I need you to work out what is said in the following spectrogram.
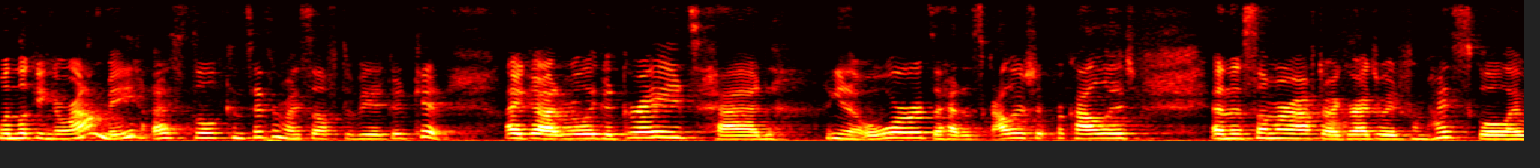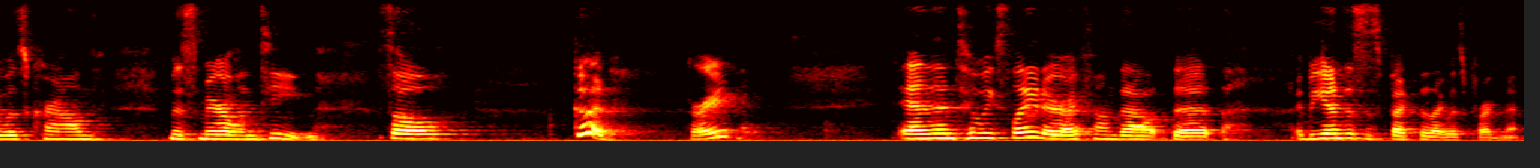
when looking around me, I still consider myself to be a good kid. I got really good grades, had you know awards, I had a scholarship for college, and the summer after I graduated from high school, I was crowned Miss Maryland Teen. So good, right? And then two weeks later, I found out that I began to suspect that I was pregnant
